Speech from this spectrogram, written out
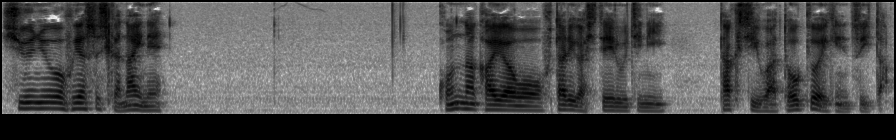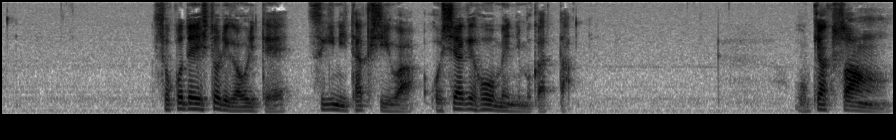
収入を増やすしかないね。こんな会話を二人がしているうちにタクシーは東京駅に着いた。そこで一人が降りて次にタクシーは押上方面に向かった。お客さん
